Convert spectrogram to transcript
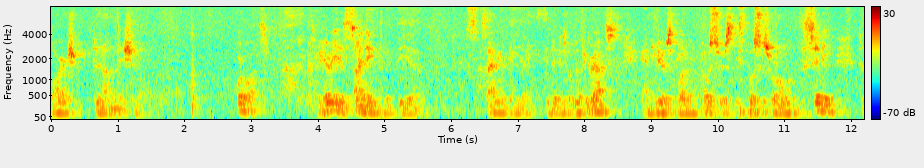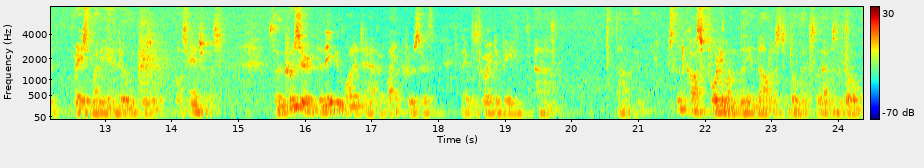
large denomination war bonds. So here he is signing the, uh, signing the uh, individual lithographs, and here's one of the posters. These posters were all over the city to raise money and build the cruiser Los Angeles. So the cruiser, the Navy wanted to have a light cruiser, and it was going to be, uh, it was going to cost $41 million to build it, so that was the goal.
